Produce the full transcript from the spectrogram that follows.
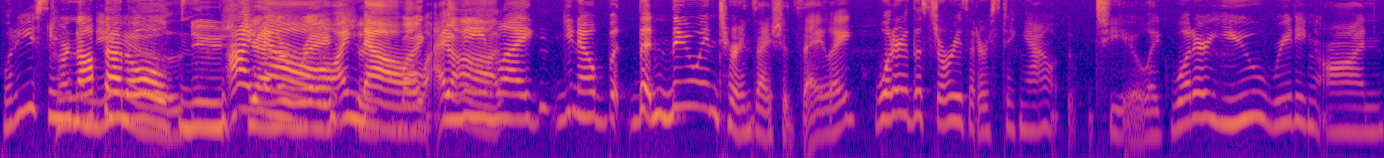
what are you seeing? We're not that old, news?" news I know, I know. I mean, like you know, but the new interns, I should say, like, what are the stories that are sticking out to you? Like, what are you reading on?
